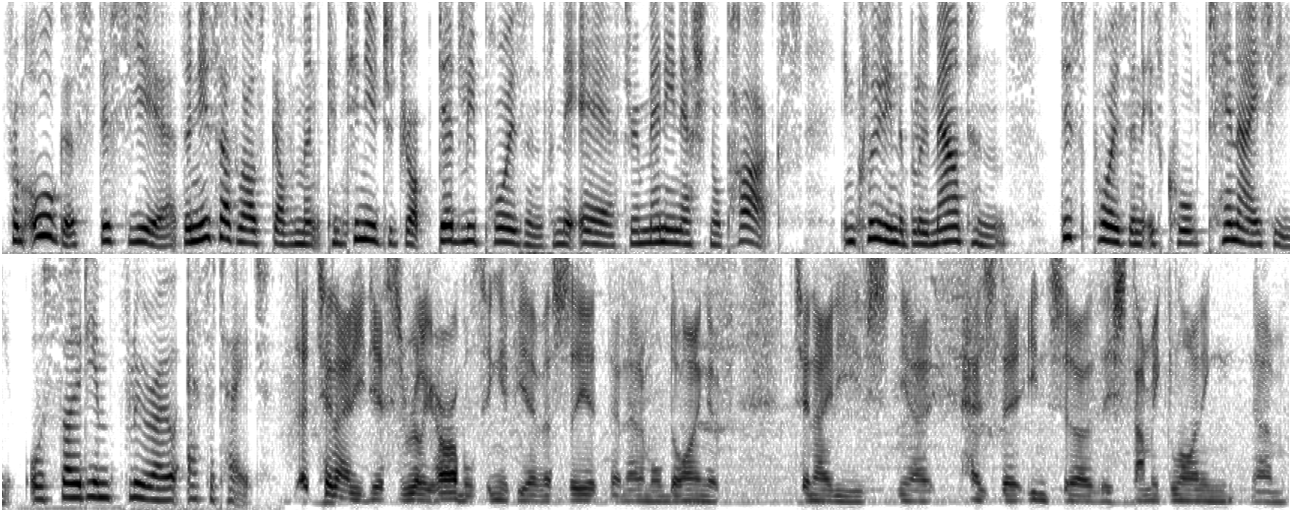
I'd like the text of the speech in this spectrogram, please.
From August this year, the New South Wales government continued to drop deadly poison from the air through many national parks, including the Blue Mountains. This poison is called 1080 or sodium fluoroacetate. A 1080 death is a really horrible thing if you ever see it. An animal dying of 1080s, you know, has the inside of their stomach lining um,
